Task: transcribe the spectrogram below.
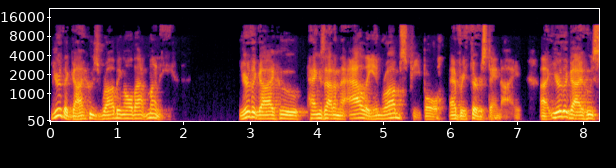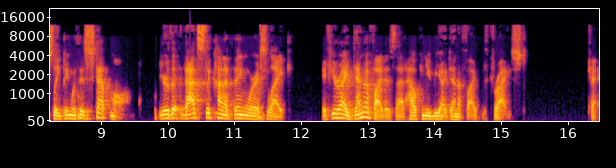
you're the guy who's robbing all that money. You're the guy who hangs out in the alley and robs people every Thursday night. Uh, you're the guy who's sleeping with his stepmom. You're the, that's the kind of thing where it's like, if you're identified as that, how can you be identified with Christ? Okay.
